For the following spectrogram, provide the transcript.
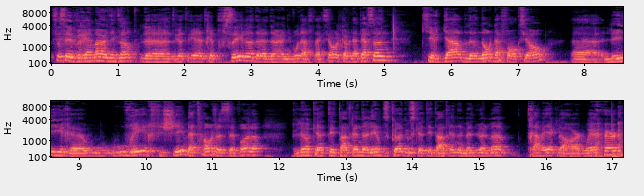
Ça, c'est vraiment un exemple très, très, très poussé là, d'un niveau d'abstraction. Comme la personne qui regarde le nom de la fonction, euh, lire euh, ou ouvrir fichier, mettons, je sais pas, là. Puis là, que tu es en train de lire du code ou ce que tu es en train de manuellement travailler avec le hardware,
